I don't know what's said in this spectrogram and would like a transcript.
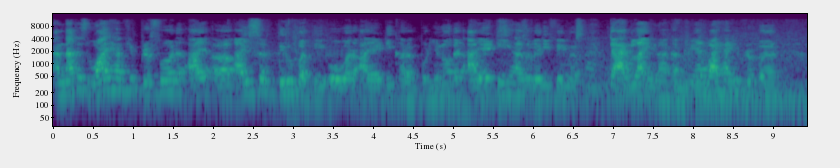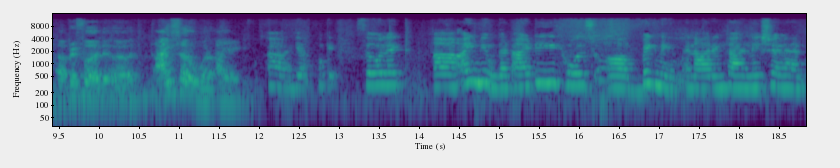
and that is why have you preferred I, uh, IISER Tirupati over IIT Kharagpur? You know that IIT has a very famous tagline in our country, and why had you preferred uh, preferred uh, IISER over IIT? Ah, yeah, okay. So, like, uh, I knew that IIT holds a big name in our entire nation and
